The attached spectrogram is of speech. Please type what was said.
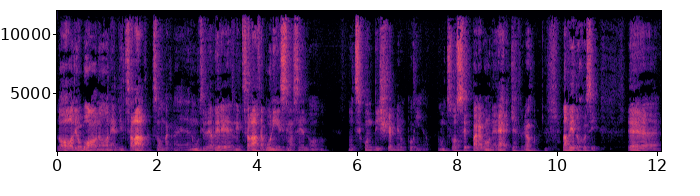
l'olio buono nell'insalata, insomma, è inutile avere un'insalata buonissima se no, non si condisce almeno un pochino. Non so se il paragone regge, però la vedo così. Eh,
